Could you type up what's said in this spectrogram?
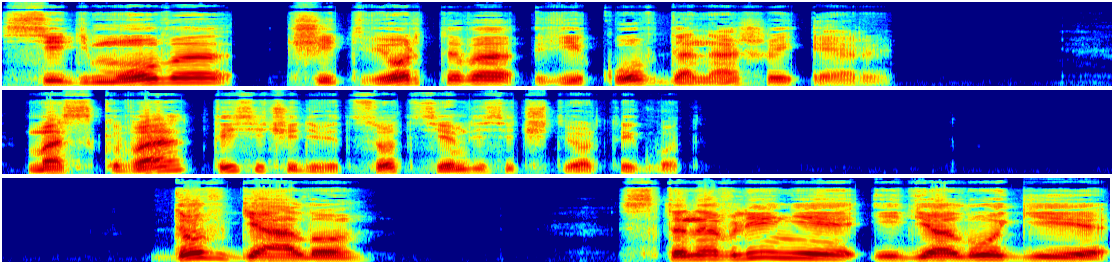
VII-IV веков до нашей эры. Москва, 1974 год. Довгяло. Становление идеологии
